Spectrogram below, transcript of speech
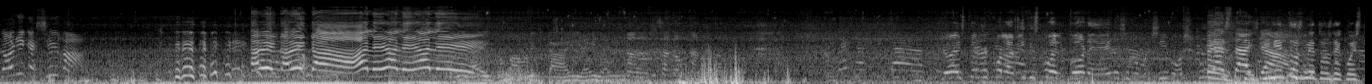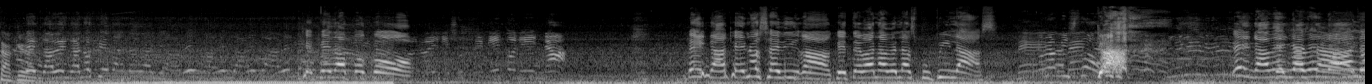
Dori que siga. Venga, venga, venga. Ale, ale, ale. Yo esto no es por la bici, es por el core, ¿eh? No sé cómo es. Está, ya. 500 metros de cuesta queda. Venga, venga, no queda nada ya. Venga, venga, venga, venga. Que queda poco. Venga, que no se diga, que te van a ver las pupilas. Venga, venga, venga, ale.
